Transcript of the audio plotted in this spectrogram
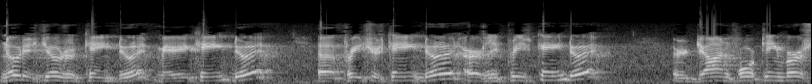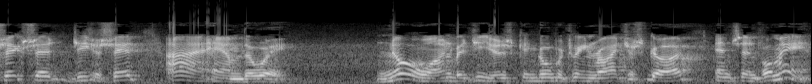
Notice Joseph can't do it, Mary can't do it, uh, preachers can't do it, earthly priests can't do it. John 14, verse 6 said, Jesus said, I am the way. No one but Jesus can go between righteous God and sinful man.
